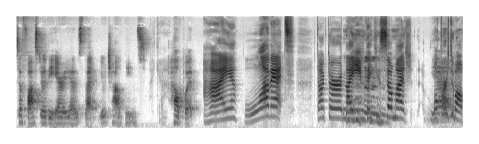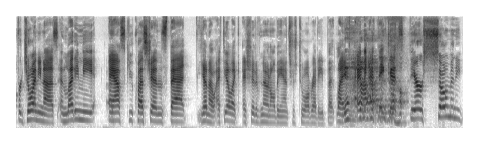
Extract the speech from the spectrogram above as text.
to foster the areas that your child needs help with. I love it. Dr. Naeem, thank you so much. Well, first of all, for joining us and letting me ask you questions that you know, I feel like I should have known all the answers to already, but like, yeah, I, I, think it's there are so many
